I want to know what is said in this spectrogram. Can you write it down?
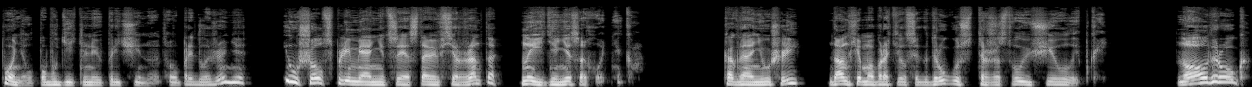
понял побудительную причину этого предложения и ушел с племянницей, оставив сержанта наедине с охотником. Когда они ушли, Данхем обратился к другу с торжествующей улыбкой. «Ну, друг,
